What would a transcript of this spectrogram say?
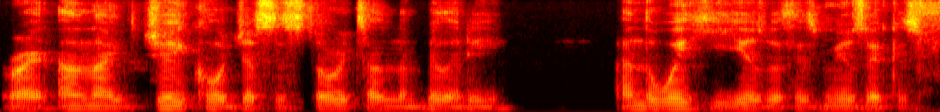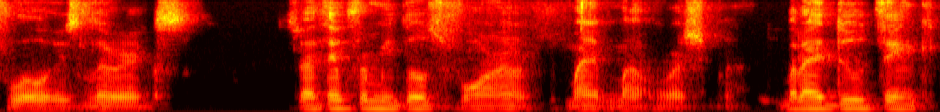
right? And like J. Cole, just his storytelling ability and the way he is with his music, his flow, his lyrics. So I think for me, those four are my Mount Rushmore. But I do think,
